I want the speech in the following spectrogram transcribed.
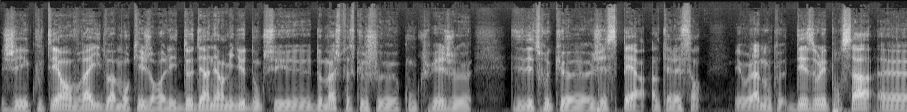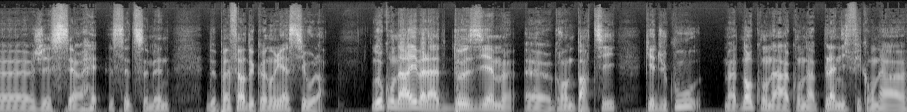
j'ai écouté en vrai, il doit manquer genre les deux dernières minutes, donc c'est dommage parce que je concluais, je disais des trucs j'espère intéressants. Et voilà, donc euh, désolé pour ça. Euh, J'essaierai cette semaine de ne pas faire de conneries à ce niveau-là. Donc on arrive à la deuxième euh, grande partie, qui est du coup, maintenant qu'on a, qu'on a planifié, qu'on a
